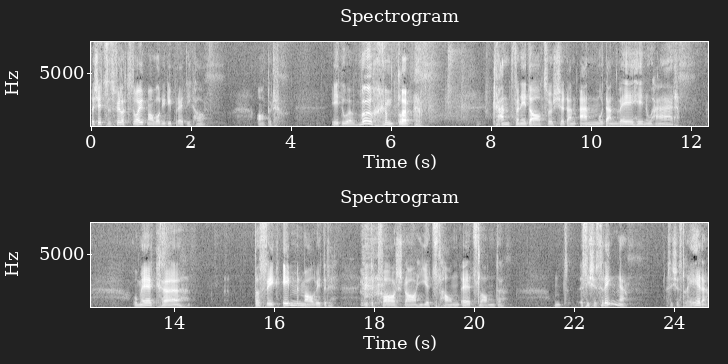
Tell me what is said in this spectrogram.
Das ist jetzt vielleicht das zweite Mal, wo ich die Predigt habe. Aber ich tue wöchentlich kämpfe ich da zwischen dem M und dem W hin und her und merke, dass ich immer mal wieder in der Gefahr stehe, hier zu, äh, zu landen. Und es ist ein Ringen, es ist ein Lehren.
